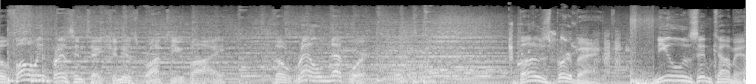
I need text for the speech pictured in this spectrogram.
The following presentation is brought to you by The Realm Network. Buzz Burbank, news and comment.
